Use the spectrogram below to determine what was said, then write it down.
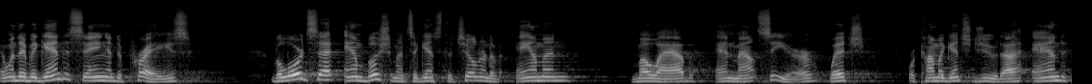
and when they began to sing and to praise, the Lord set ambushments against the children of Ammon Moab, and Mount Seir, which were come against Judah, and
